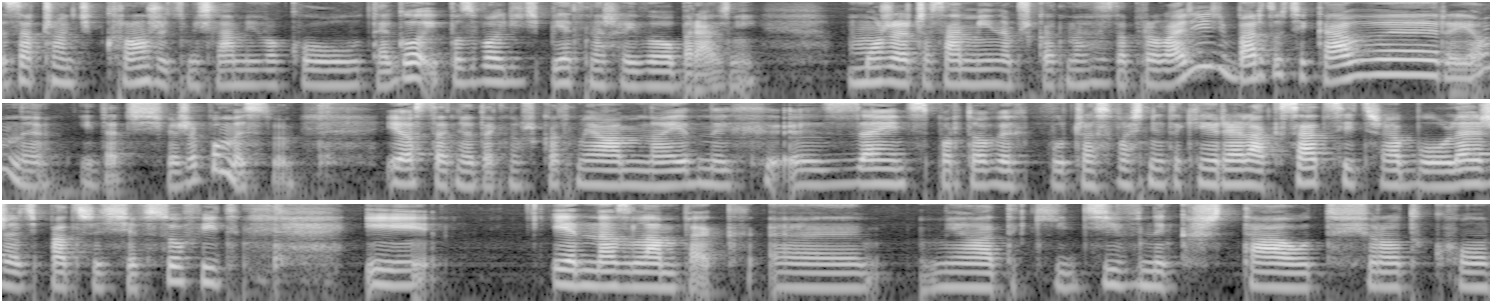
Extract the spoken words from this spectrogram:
zacząć krążyć myślami wokół tego i pozwolić biec naszej wyobraźni. Może czasami na przykład nas zaprowadzić bardzo ciekawe rejony i dać świeże pomysły. I ostatnio tak na przykład miałam na jednych e, z zajęć sportowych podczas właśnie takiej relaksacji, trzeba było leżeć, patrzeć się w sufit i jedna z lampek y, miała taki dziwny kształt w środku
